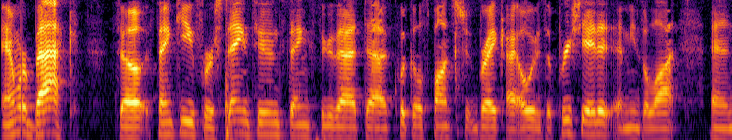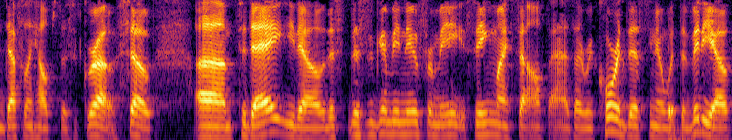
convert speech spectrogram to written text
And we're back. So thank you for staying tuned, staying through that uh, quick little sponsorship break. I always appreciate it. It means a lot and definitely helps us grow. So um, today, you know, this this is going to be new for me. Seeing myself as I record this, you know, with the video,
